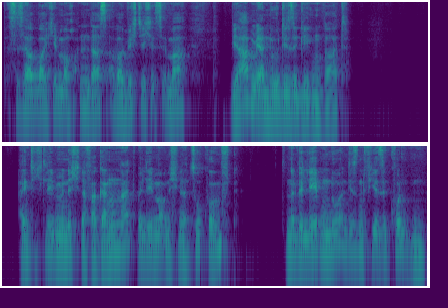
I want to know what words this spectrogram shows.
Das ist ja bei jedem auch anders. Aber wichtig ist immer, wir haben ja nur diese Gegenwart eigentlich leben wir nicht in der Vergangenheit, wir leben auch nicht in der Zukunft, sondern wir leben nur in diesen vier Sekunden.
